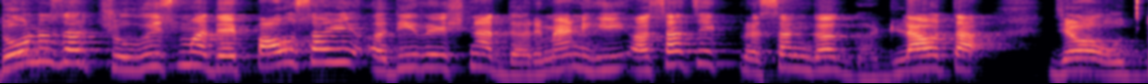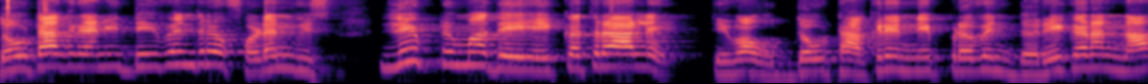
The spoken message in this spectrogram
दोन हजार चोवीसमध्ये पावसाळी अधिवेशना दरम्यानही असाच एक प्रसंग घडला होता. जेव्हा उद्धव ठाकरे आणि देवेंद्र फडणवीस लिफ्टमध्ये एकत्र आले तेव्हा उद्धव ठाकरेंनी प्रवीण दरेकरांना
